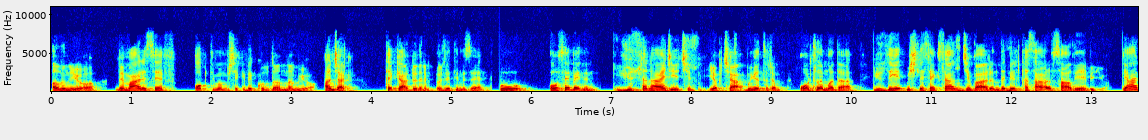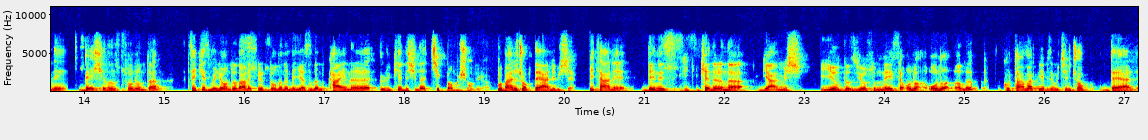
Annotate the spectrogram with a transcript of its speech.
alınıyor ve maalesef optimum bir şekilde kullanılamıyor. Ancak tekrar dönelim özetimize. Bu OSB'nin 100 sanayici için yapacağı bu yatırım ortalamada %70 ile 80 civarında bir tasarruf sağlayabiliyor. Yani 5 yılın sonunda 8 milyon dolarlık bir donanım ve yazılım kaynağı ülke dışına çıkmamış oluyor. Bu bence çok değerli bir şey. Bir tane deniz kenarına gelmiş yıldız, yosun neyse onu onu alıp kurtarmak bizim için çok değerli.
